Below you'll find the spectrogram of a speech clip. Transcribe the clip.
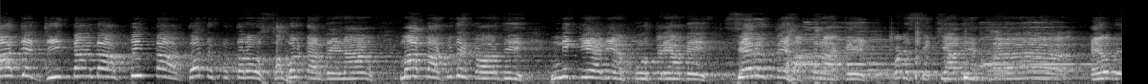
ਅੱਜ ਜੀਤਾਂ ਦਾ ਪੀਤਾ ਦੁੱਧ ਪੁੱਤਰੋ ਸਫਲ ਕਰ ਦੇਣਾ। ਮਾਤਾ ਗੁਜਰ ਕੌਰ ਦੀ ਨਿੱਕੀਆਂ ਜਿਹੀਆਂ ਪੋਤਰਿਆਂ ਦੇ ਸਿਰ ਉੱਤੇ ਹੱਥ ਰੱਖ ਕੇ ਕੁਝ ਸਿੱਖਿਆ ਦੇ ਅੱਖਰ। ਐਉਂ ਦੇ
